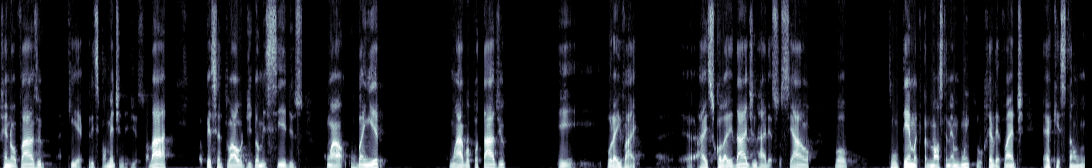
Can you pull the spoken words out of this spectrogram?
renovável, que é principalmente energia solar, o percentual de domicílios com, com banheiro, com água potável e por aí vai. a escolaridade na área social, um tema que para nós também é muito relevante é a questão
